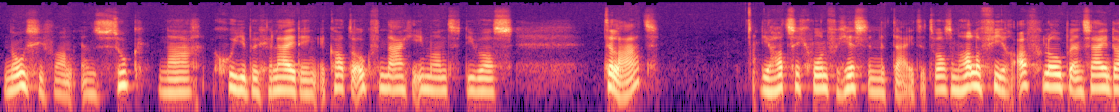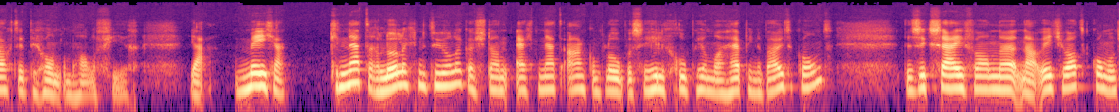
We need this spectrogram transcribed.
notie van en zoek naar goede begeleiding. Ik had ook vandaag iemand die was te laat. Die had zich gewoon vergist in de tijd. Het was om half vier afgelopen en zij dacht het begon om half vier. Ja, mega knetterlullig natuurlijk. Als je dan echt net aankomt lopen als de hele groep helemaal happy naar buiten komt. Dus ik zei van, uh, nou weet je wat, kom op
